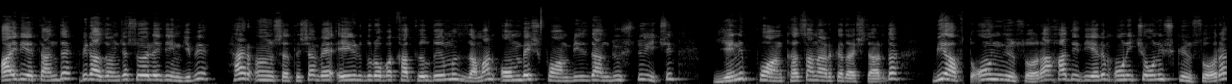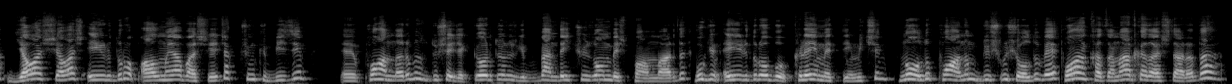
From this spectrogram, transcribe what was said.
Ayrıyeten de biraz önce söylediğim gibi her ön satışa ve airdrop'a katıldığımız zaman 15 puan bizden düştüğü için yeni puan kasan arkadaşlar da bir hafta 10 gün sonra hadi diyelim 12-13 gün sonra yavaş yavaş airdrop almaya başlayacak. Çünkü bizim e, puanlarımız düşecek. Gördüğünüz gibi bende 215 puan vardı. Bugün airdrop'u claim ettiğim için ne oldu? Puanım düşmüş oldu ve puan kazanan arkadaşlara da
